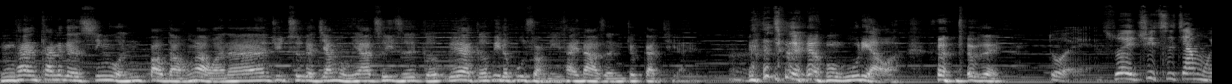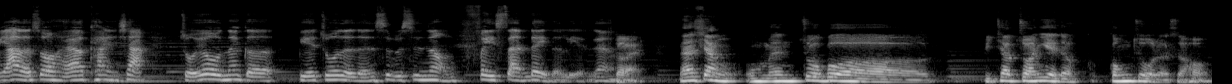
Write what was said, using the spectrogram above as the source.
你看看那个新闻报道很好玩啊，去吃个姜母鸭，吃一吃，隔原来隔壁的不爽你太大声就干起来了，嗯，这个也很无聊啊，对不对？对，所以去吃姜母鸭的时候，还要看一下左右那个别桌的人是不是那种非善类的脸，这样。对，那像我们做过比较专业的工作的时候，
